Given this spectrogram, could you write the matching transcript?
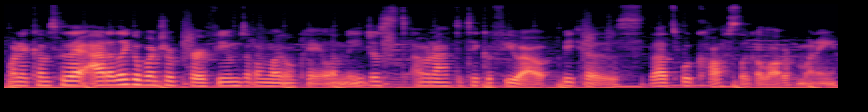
when it comes because I added like a bunch of perfumes and I'm like, okay, let me just I'm gonna have to take a few out because that's what costs like a lot of money.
